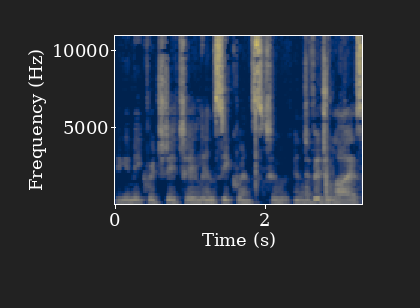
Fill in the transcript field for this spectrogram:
unique ridge detail in sequence to individualize.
